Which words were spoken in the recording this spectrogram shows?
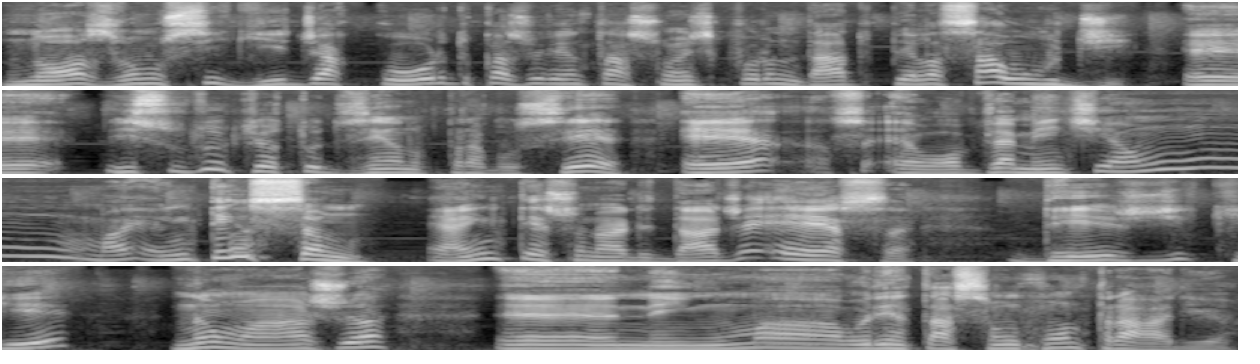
Nós vamos seguir de acordo com as orientações que foram dadas pela saúde. É, isso tudo que eu estou dizendo para você é, é, obviamente, é um, uma intenção. É a intencionalidade é essa, desde que não haja é, nenhuma orientação contrária.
